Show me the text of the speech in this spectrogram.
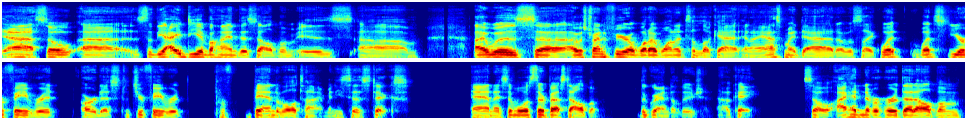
Yeah, so uh so the idea behind this album is um I was uh I was trying to figure out what I wanted to look at and I asked my dad I was like what what's your favorite artist? What's your favorite band of all time? And he says Styx. And I said, "Well, what's their best album? The Grand Illusion." Okay. So I had never heard that album.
